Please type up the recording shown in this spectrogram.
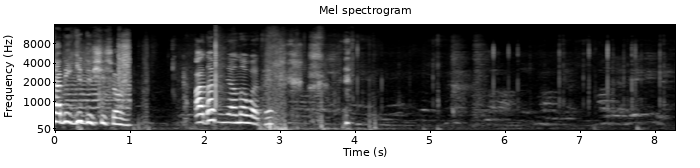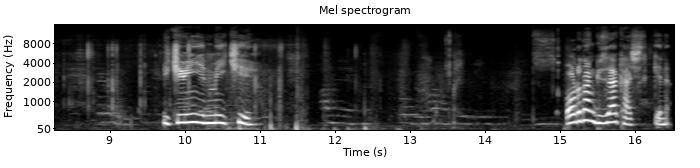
Tabii ki düşüş on. Adam inanamadı. ...2022... Oradan güzel kaçtık gene.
